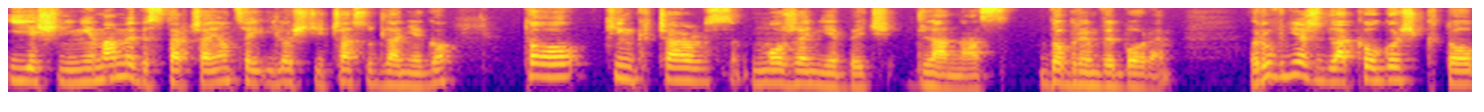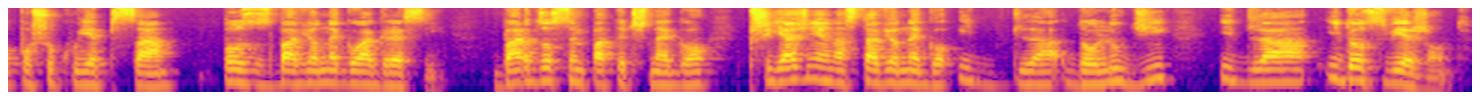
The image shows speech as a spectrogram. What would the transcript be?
I jeśli nie mamy wystarczającej ilości czasu dla niego, to King Charles może nie być dla nas dobrym wyborem. Również dla kogoś, kto poszukuje psa pozbawionego agresji, bardzo sympatycznego, przyjaźnie nastawionego i dla, do ludzi, i, dla, i do zwierząt.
